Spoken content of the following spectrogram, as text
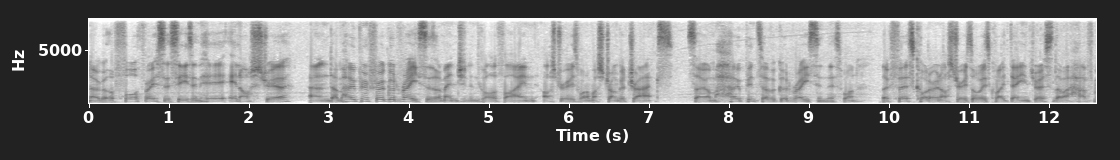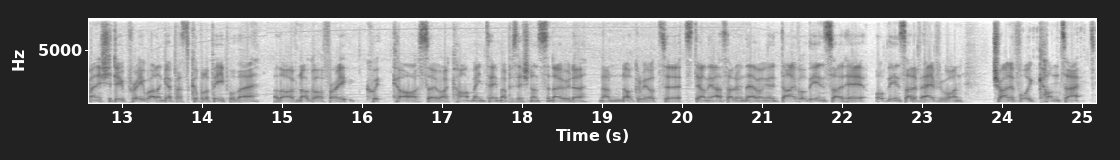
Now we've got the fourth race of the season here in Austria, and I'm hoping for a good race. As I mentioned in qualifying, Austria is one of my stronger tracks, so I'm hoping to have a good race in this one. The first corner in Austria is always quite dangerous, though I have managed to do pretty well and get past a couple of people there. Although I've not got a very quick car, so I can't maintain my position on Tsunoda, and I'm not going to be able to stay on the outside of there. I'm going to dive up the inside here, up the inside of everyone, try and avoid contact,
